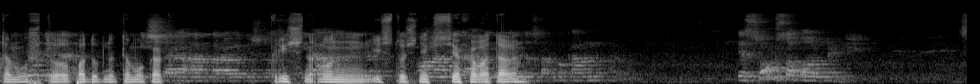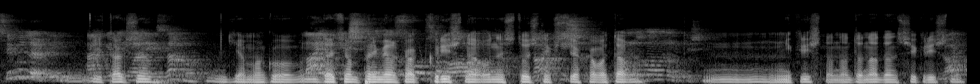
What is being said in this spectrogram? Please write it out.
тому, что подобно тому, как Кришна, он источник всех аватар, и также я могу дать вам пример, как Кришна, он источник всех аватаров. Не Кришна, Наданадан Шри Кришна.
